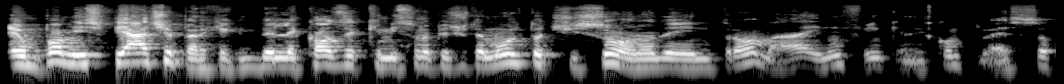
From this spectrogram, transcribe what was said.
e un po' mi spiace perché delle cose che mi sono piaciute molto ci sono dentro, ma in un film che nel complesso,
